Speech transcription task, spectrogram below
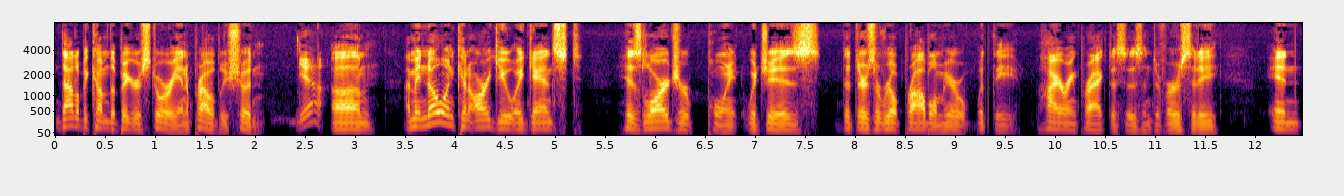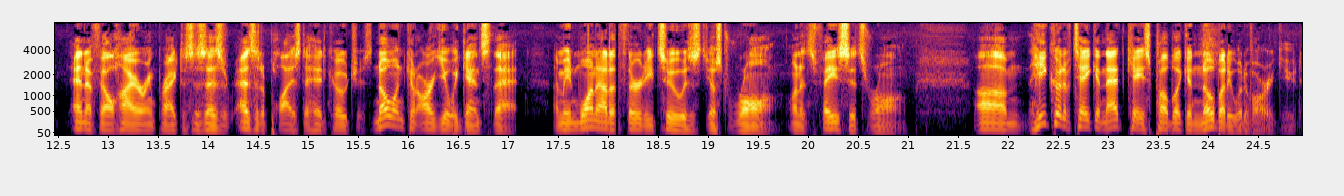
that'll become the bigger story, and it probably shouldn't. Yeah. Um, I mean, no one can argue against his larger point, which is that there's a real problem here with the hiring practices and diversity in NFL hiring practices as as it applies to head coaches. No one can argue against that. I mean, one out of 32 is just wrong. On its face, it's wrong. Um, he could have taken that case public and nobody would have argued.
